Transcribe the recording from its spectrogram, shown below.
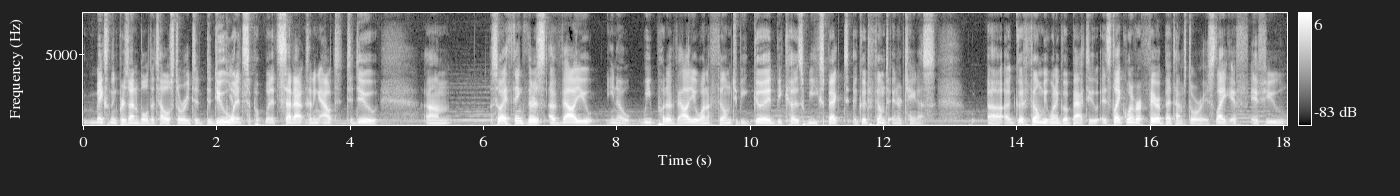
make something presentable, to tell a story, to, to do what it's what it's set out setting out to do. Um, so I think there's a value. You know, we put a value on a film to be good because we expect a good film to entertain us. Uh, a good film we want to go back to. It's like one of our favorite bedtime stories. Like if if you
